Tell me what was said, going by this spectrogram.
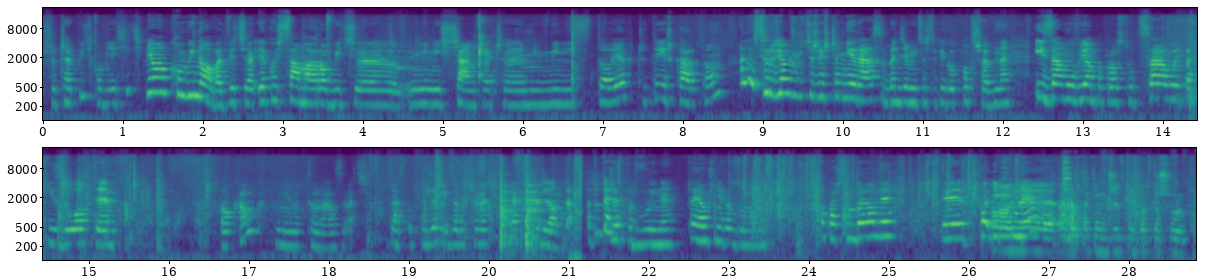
przyczepić, powiesić. Miałam kombinować, wiecie, jak- jakoś sama robić e, mini ściankę, czy mi, mini stojak, czy tyjesz karton. Ale stwierdziłam, że przecież jeszcze nie raz będzie mi coś takiego potrzebne i zamówiłam po prostu cały taki złoty okrąg? Nie wiem jak to nazwać. Zaraz otworzymy i zobaczymy jak to wygląda. A tu też jest podwójny. To ja już nie rozumiem. Popatrz, są balony. Yy, po, niektóre... O nie, a ja w takim brzydkim podkoszulku.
